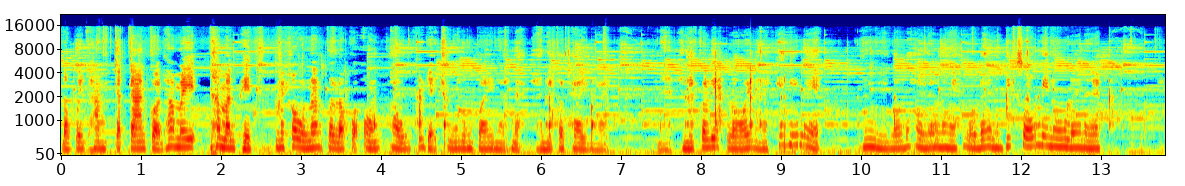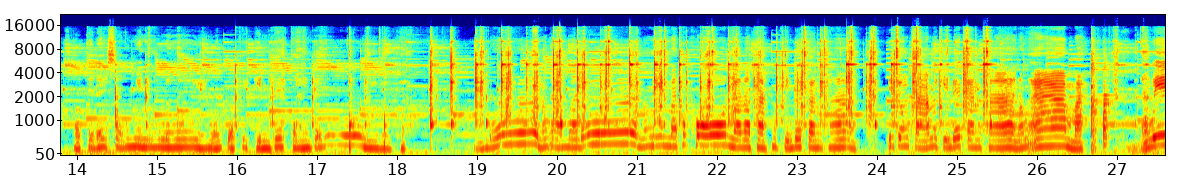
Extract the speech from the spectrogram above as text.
เราไปทำจัดการก่อนถ้าไม่ถ้ามันเผ็ดไม่เข้านั่นก็เราก็เอาเอาผู้ใหญ่ชูลงไปนะนะอันนี้ก็ใช่นะนะอันนี้ก็เรียบร้อยนะแค่นี้แหละนี่เราได้แล้วนะไงเราได้น้ำพริกสองเมนูเลยนะไงเราจะได้สองเมนูเลยเราจะไปกินด้วยกันเด้อนี่เลยค่ะ มาเด้อ น้องอามมาเด้อ น้องนินมาทุกคนมาแล้วค่ะ มากินด้วยกันค่ะ พี่จงขามากินด้วยกันค่ะ น้องอามมา น้องวี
